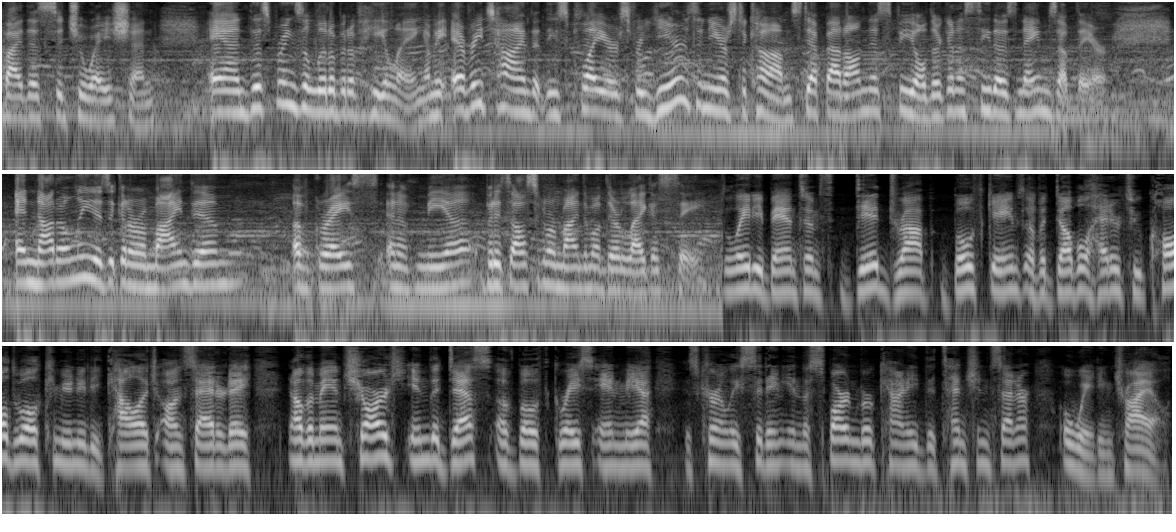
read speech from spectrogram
by this situation, and this brings a little bit of healing. I mean, every time that these players, for years and years to come, step out on this field, they're going to see those names up there. And not only is it going to remind them of Grace and of Mia, but it's also going to remind them of their legacy. The Lady Bantams did drop both games of a doubleheader to Caldwell Community College on Saturday. Now, the man charged in the deaths of both Grace and Mia is currently sitting in the Spartanburg County Detention Center awaiting trial.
